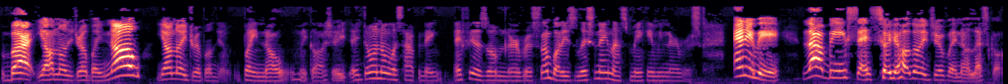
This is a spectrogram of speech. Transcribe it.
But y'all know the drill by no, Y'all know the drill by no. Oh my gosh, I, I don't know what's happening. I feel so nervous. Somebody's listening that's making me nervous. Anyway, that being said, so y'all know the drill by no. Let's go.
